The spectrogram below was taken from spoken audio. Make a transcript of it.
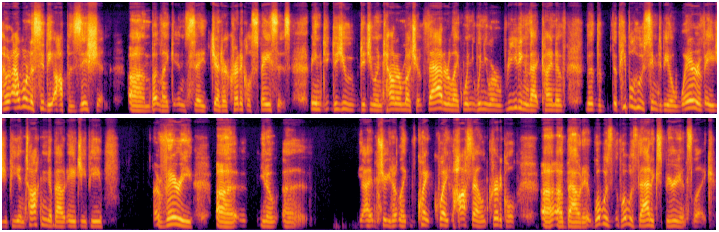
I, I want to see the opposition um, but like in say gender critical spaces i mean did you did you encounter much of that? Or like when, when you were reading that kind of the, the, the people who seem to be aware of agp and talking about agp are very uh, you know uh, i'm sure you know like quite quite hostile and critical uh, about it. What was what was that experience like?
